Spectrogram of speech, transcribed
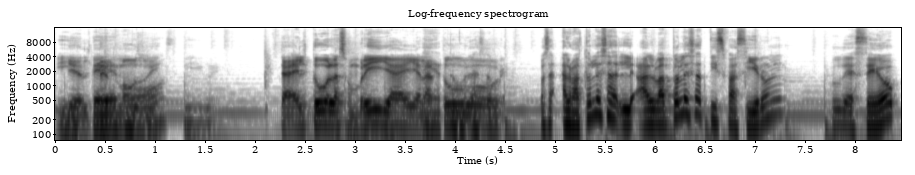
Y, Y el Ted, Ted Mosby. Mosby, güey. O sea, él tuvo la sombrilla, ella, la tuvo. tuvo la. O sea, al vato, le, sa- le- al vato le satisfacieron su deseo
